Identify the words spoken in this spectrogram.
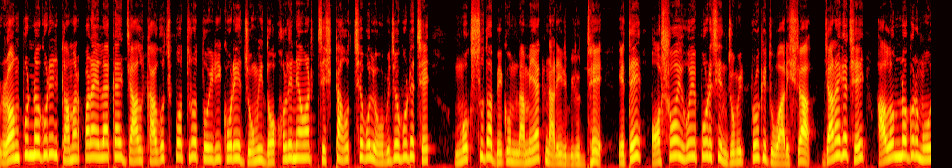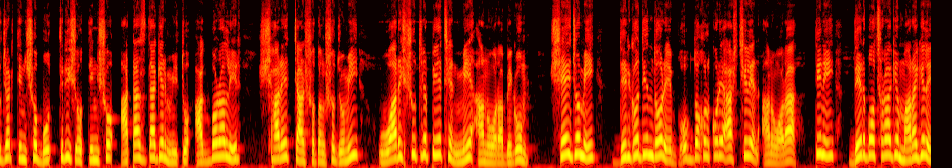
রংপুর নগরীর কামারপাড়া এলাকায় জাল কাগজপত্র তৈরি করে জমি দখলে নেওয়ার চেষ্টা হচ্ছে বলে অভিযোগ উঠেছে মকসুদা বেগম নামে এক নারীর বিরুদ্ধে। এতে অসহায় হয়ে পড়েছেন জমির প্রকৃত ওয়ারিশরা। জানা গেছে, আলমনগর মৌজার তিনশো বত্রিশ ও তিনশো আটাশ দাগের মৃত আকবর আলীর সাড়ে চার শতাংশ জমি ওয়ারিশ সূত্রে পেয়েছেন মেয়ে আনোয়ারা বেগম। সেই জমি দীর্ঘদিন ধরে ভোগ দখল করে আসছিলেন আনোয়ারা। তিনি দেড় বছর আগে মারা গেলে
